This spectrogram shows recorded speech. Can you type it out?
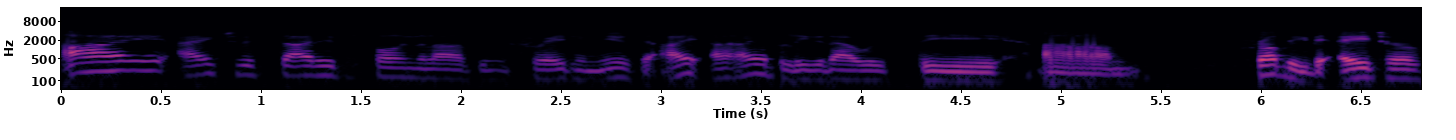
I actually started falling in love in creating music. I I believe that was the um, probably the age of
